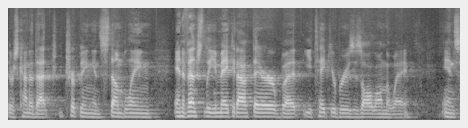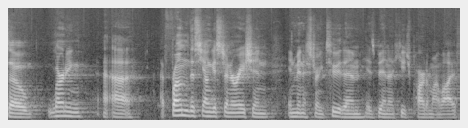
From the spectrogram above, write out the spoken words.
there's kind of that tripping and stumbling and eventually you make it out there, but you take your bruises all on the way. And so, learning uh, from this youngest generation and ministering to them has been a huge part of my life.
